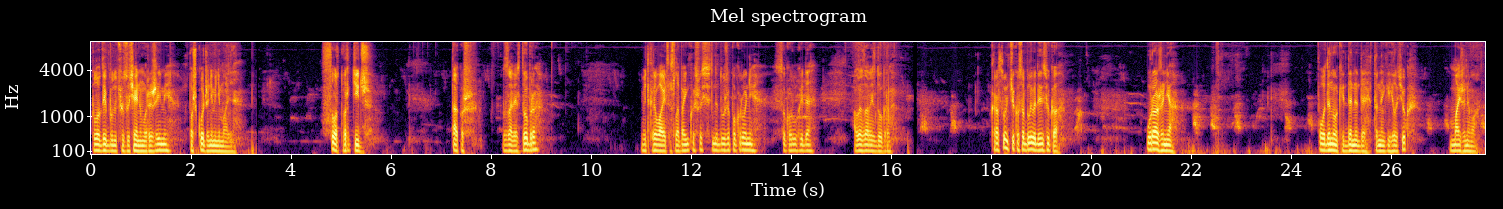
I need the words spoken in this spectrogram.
Плоди будуть у звичайному режимі, пошкодження мінімальне. Сорт Вертідж. Також зав'яз добра. Відкривається слабенько щось не дуже по кроні, сокорух іде, але зав'яз добра. Красунчик особливий Денисюка. Ураження поодинокі де-не-де тоненький гілочок майже нема.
